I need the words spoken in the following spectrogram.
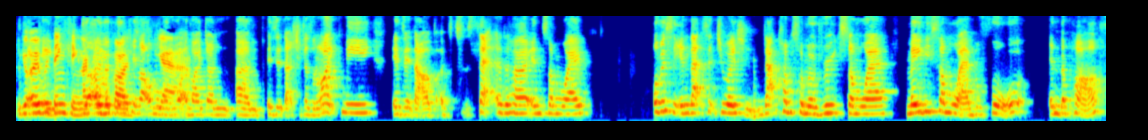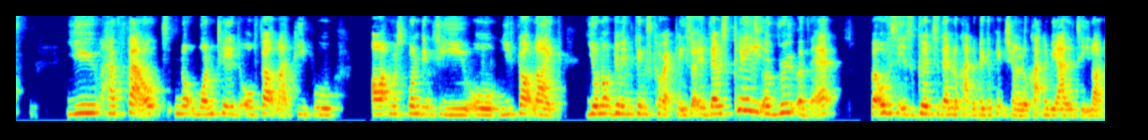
You're thinking- overthinking. you're Like, oh my overthinking, god. like, oh my yeah. What have I done? Um, is it that she doesn't like me? Is it that I've upset her in some way? Obviously, in that situation, that comes from a root somewhere, maybe somewhere before in the past, you have felt not wanted or felt like people aren't responding to you, or you felt like you're not doing things correctly. So there's clearly a root of it. But obviously, it's good to then look at the bigger picture and look at the reality. Like,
